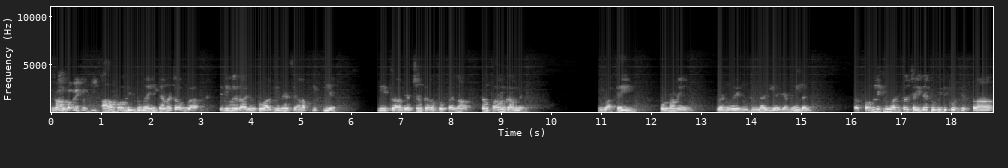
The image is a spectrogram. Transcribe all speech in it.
ਆਮ ਪਬਲਿਕ ਨੂੰ ਆਮ ਪਬਲਿਕ ਨੂੰ ਮੈਂ ਇਹੀ ਕਹਿਣਾ ਚਾਹੂੰਗਾ ਕਿ ਜਿਵੇਂ ਰਾਜਨ ਕੁਮਾਰ ਜੀ ਨੇ ਸਿਆਣਪ ਕੀਤੀ ਹੈ ਕਿ ਟ੍ਰਾਂਜੈਕਸ਼ਨ ਕਰਨ ਤੋਂ ਪਹਿਲਾਂ ਕਨਫਰਮ ਕਰ ਲੈ ਕਿ ਵਾਕਈ ਉਹਨਾਂ ਨੇ ਮੈਨੂੰ ਇਹ ਡਿਊਟੀ ਲਾਈ ਹੈ ਜਾਂ ਨਹੀਂ ਲਾਈ। ਤਾਂ ਪਬਲਿਕ ਨੂੰ ਅੱਜ ਕੱਲ੍ਹ ਚਾਹੀਦਾ ਕਿਉਂਕਿ ਦੇਖੋ ਜਿਸ ਤਰ੍ਹਾਂ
